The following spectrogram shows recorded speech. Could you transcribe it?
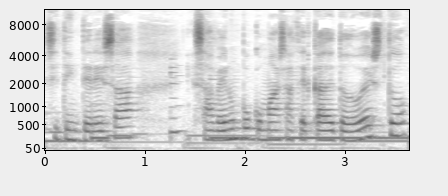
si te interesa saber un poco más acerca de todo esto.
